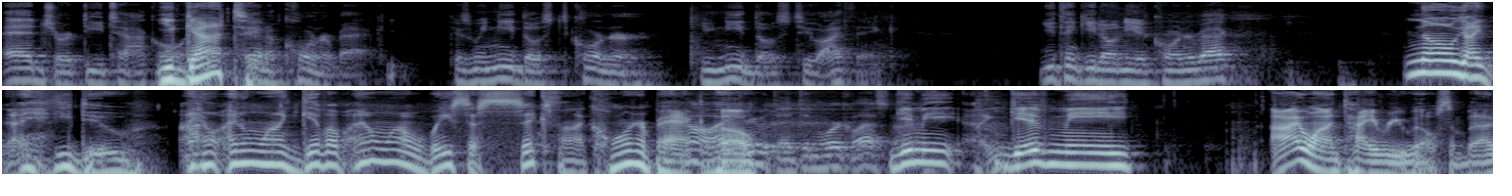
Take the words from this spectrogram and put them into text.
edge or D tackle. You got to. and a cornerback because we need those corner. You need those two. I think. You think you don't need a cornerback? No, I, I you do. I don't. I don't want to give up. I don't want to waste a sixth on a cornerback. no, I though. agree with that. It didn't work last time. Give me, give me. I want Tyree Wilson, but uh,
